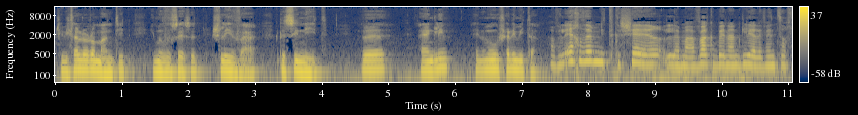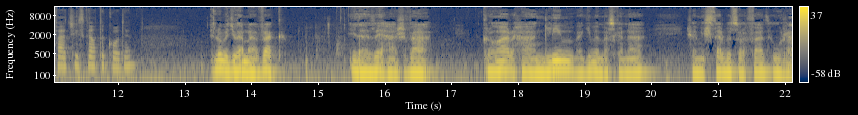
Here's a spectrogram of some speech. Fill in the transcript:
שהיא בכלל לא רומנטית, היא מבוססת, שלווה, רצינית, והאנגלים הם מאושרים איתה. אבל איך זה מתקשר למאבק בין אנגליה לבין צרפת שהזכרת קודם? זה לא בדיוק המאבק, אלא זה ההשוואה. כלומר, האנגלים מגיעים למסקנה שהמשטר בצרפת הוא רע.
